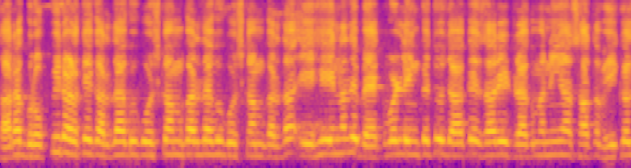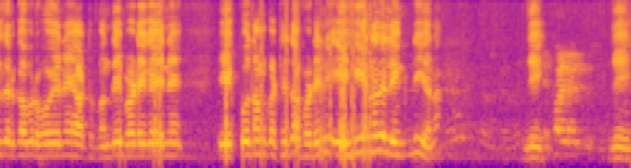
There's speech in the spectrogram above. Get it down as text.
ਸਾਰਾ ਗਰੁੱਪ ਹੀ ਰਲ ਕੇ ਕਰਦਾ ਕੋਈ ਕੁਛ ਕੰਮ ਕਰਦਾ ਕੋਈ ਕੁਛ ਕੰਮ ਕਰਦਾ। ਇਹ ਇਹਨਾਂ ਦੇ ਬੈਕਵਰਡ ਲਿੰਕ 'ਚੋਂ ਜਾ ਕੇ ਸਾਰੀ ਡਰਗ ਮਨੀ ਆ ਸੱਤ ਵਹੀਕਲਸ ਰਿਕਵਰ ਹੋਏ ਨੇ ਅੱਠ ਬੰਦੇ ਫੜੇ ਗਏ ਨੇ ਇੱਕੋ ਦਮ ਇਕੱਠੇ ਤਾਂ ਫੜੇ ਨਹੀਂ ਇਹੀ ਇਹਨਾਂ ਦੇ ਲਿੰਕ ਦੀ ਹੈ ਨਾ। ਜੀ ਜੀ।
